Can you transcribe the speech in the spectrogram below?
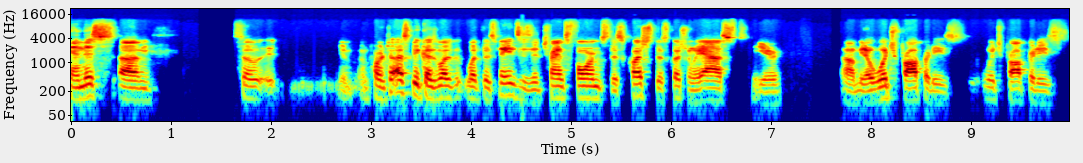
and this, um, so it, important to us because what, what this means is it transforms this question, this question we asked here, um, you know, which properties, which properties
